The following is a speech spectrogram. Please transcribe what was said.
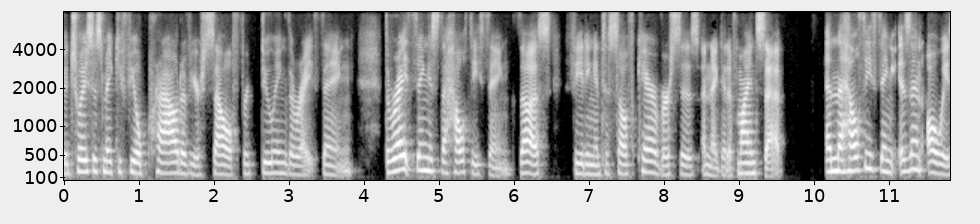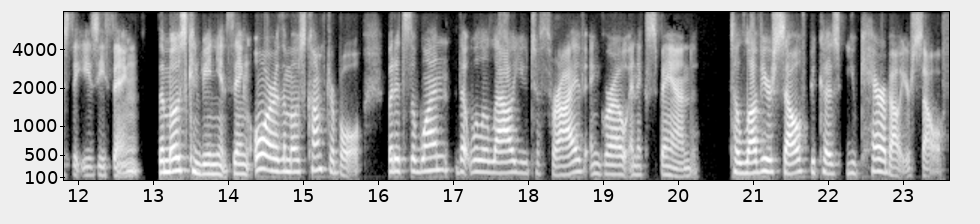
Good choices make you feel proud of yourself for doing the right thing. The right thing is the healthy thing. Thus, feeding into self care versus a negative mindset. And the healthy thing isn't always the easy thing, the most convenient thing, or the most comfortable, but it's the one that will allow you to thrive and grow and expand, to love yourself because you care about yourself,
